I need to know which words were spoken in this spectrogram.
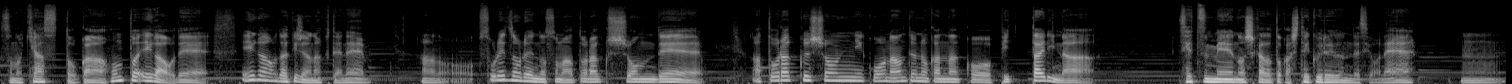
そのキャストが本当笑顔で、笑顔だけじゃなくてね、あの、それぞれのそのアトラクションで、アトラクションにこう、なんていうのかな、こう、ぴったりな説明の仕方とかしてくれるんですよね。うん。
